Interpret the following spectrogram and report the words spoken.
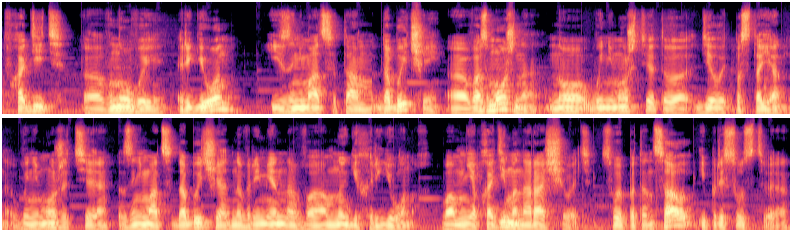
входить э, в новый регион и заниматься там добычей э, возможно, но вы не можете этого делать постоянно. Вы не можете заниматься добычей одновременно во многих регионах. Вам необходимо наращивать свой потенциал и присутствие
